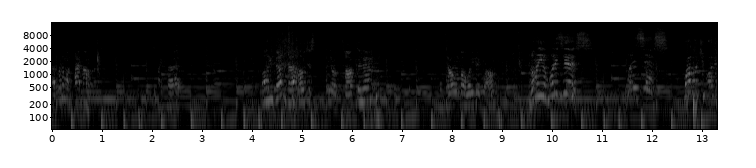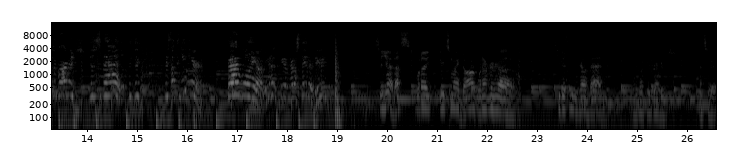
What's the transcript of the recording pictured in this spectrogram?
I put him on timeout. Just like that. While he does that, I'll just, you know, talk to him and tell him about what he did wrong. William, what is this? What is this? Why would you go through the garbage? This is bad. There's, there's nothing in here. Bad, William. You're gonna, you're gonna stay there, dude. So yeah, that's what I do to my dog whenever uh, he does something kind of bad. I go through garbage. That's it.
